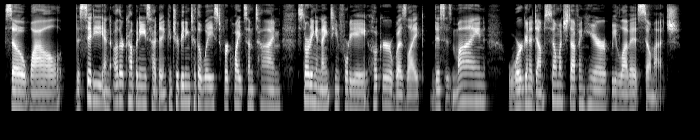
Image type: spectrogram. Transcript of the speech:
So while the city and other companies had been contributing to the waste for quite some time, starting in 1948, Hooker was like, This is mine. We're going to dump so much stuff in here. We love it so much.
